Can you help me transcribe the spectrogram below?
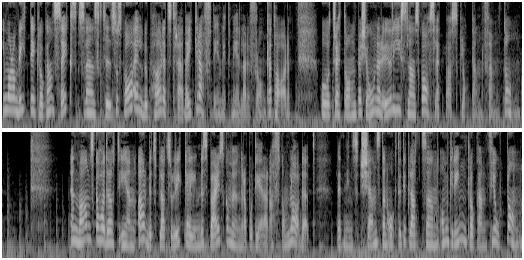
Imorgon bitti klockan sex svensk tid så ska eldupphöret träda i kraft enligt medlare från Qatar. Och 13 personer ur gisslan ska släppas klockan 15. En man ska ha dött i en arbetsplatsolycka i Lindesbergs kommun rapporterar Aftonbladet. Räddningstjänsten åkte till platsen omkring klockan 14.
